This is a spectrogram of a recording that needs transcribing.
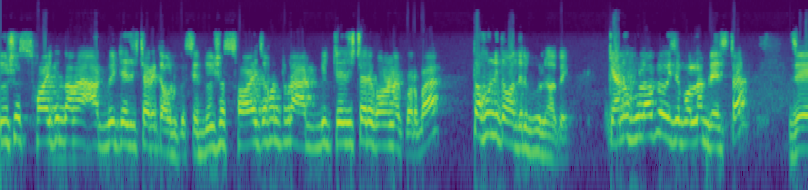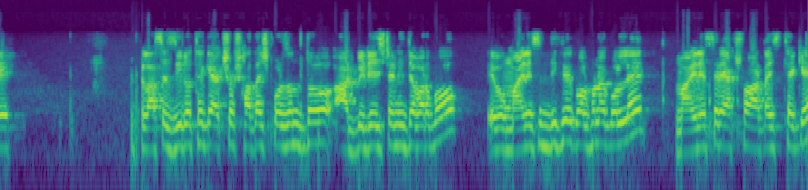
দুইশো ছয় কিন্তু আমরা আট বিট রেজিস্টারে কাউন্ট করছি। দুইশো ছয় যখন তোমরা আট বিট রেজিস্টারে গণনা করবা, তখনই তোমাদের ভুল হবে। কেন ভুল হবে? ওই যে বললাম রেজিস্টার যে প্লাসে জিরো থেকে একশো সাতাশ পর্যন্ত আট বিট রেজিস্টার নিতে পারব এবং মাইনাসের দিকে কল্পনা করলে মাইনাসের একশো আঠাশ থেকে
